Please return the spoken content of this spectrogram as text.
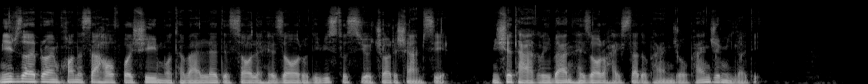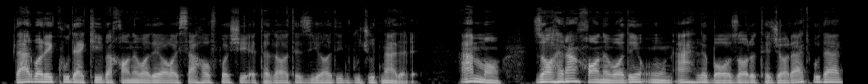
میرزا ابراهیم خان صحاف باشی متولد سال 1234 شمسیه. میشه تقریبا 1855 میلادی. درباره کودکی و خانواده آقای صحاف باشی اطلاعات زیادی وجود نداره. اما ظاهرا خانواده اون اهل بازار و تجارت بودن.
